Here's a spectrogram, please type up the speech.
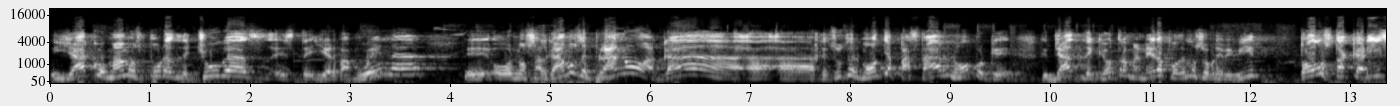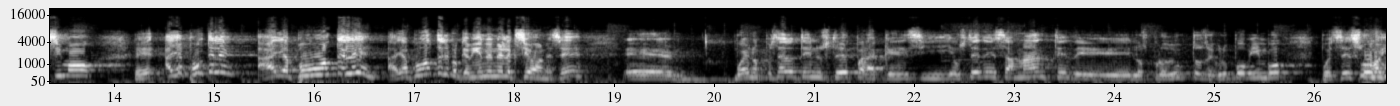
Y ya comamos puras lechugas, este, hierbabuena eh, o nos salgamos de plano acá a, Jesús del Monte a pastar, ¿no? Porque ya de qué otra manera podemos sobrevivir. Todo está carísimo. Eh, ay, apúntele, ay, apúntele, ay, apúntele, porque vienen elecciones, ¿eh? eh bueno, pues ahí lo tiene usted para que si usted es amante de los productos de Grupo Bimbo, pues es hoy,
